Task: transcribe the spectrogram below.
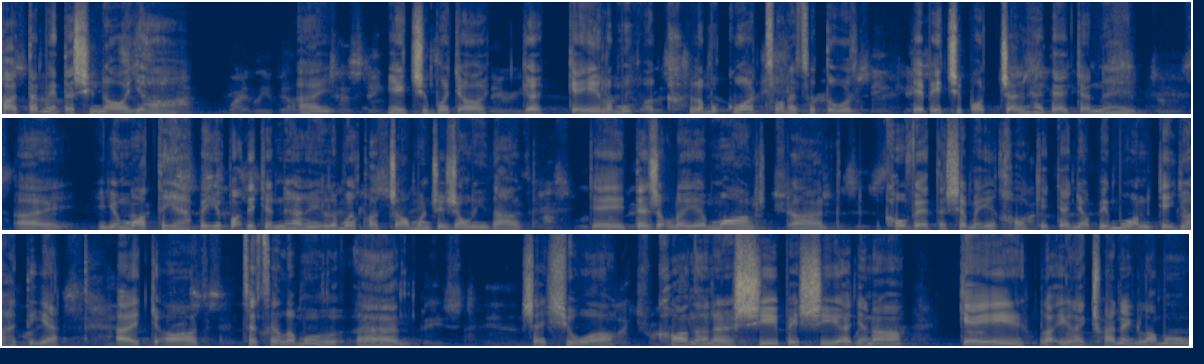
họ tất mình ta xin nói do. À nhưng chỉ muốn cho kể là một là một cuộc số nó số tuổi để biết chỉ bớt chân hay để chân nên à nhiều mót thì bây giờ bỏ thì chân này là mới có cho muốn chỉ trong linh đạo để tới rồi là mót à covid thì sẽ mấy khó cái cả nhỏ bé muốn chỉ do thì à cho chắc chắn là một à sẽ sure con nó là xí bé xí à nhà nó. Cái là electronic là một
